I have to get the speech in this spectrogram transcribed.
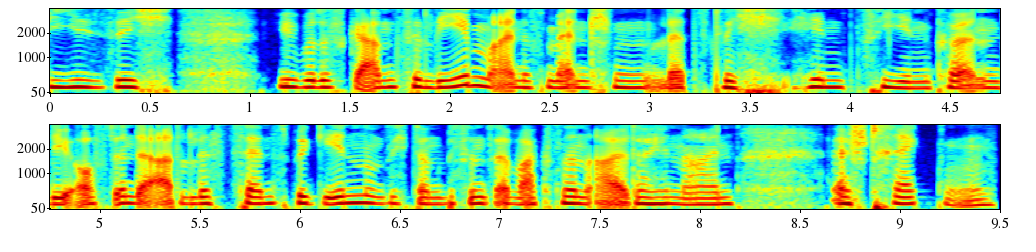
die sich über das ganze Leben eines Menschen letztlich hinziehen können, die oft in der Adoleszenz beginnen und sich dann bis ins Erwachsenenalter hinein erstrecken.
